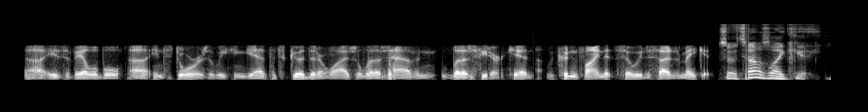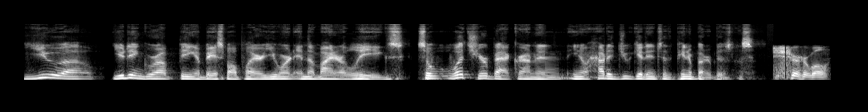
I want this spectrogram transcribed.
uh, is available uh, in stores that we can get that's good that our wives will let us have and let us feed our kids. We couldn't find it, so we decided to make it. So it sounds like you uh, you didn't grow up being a baseball player. You weren't in the minor leagues. So what's your background and you know how did you get into the peanut butter business? Sure. Well,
